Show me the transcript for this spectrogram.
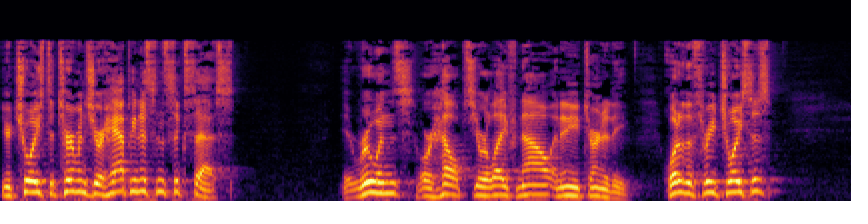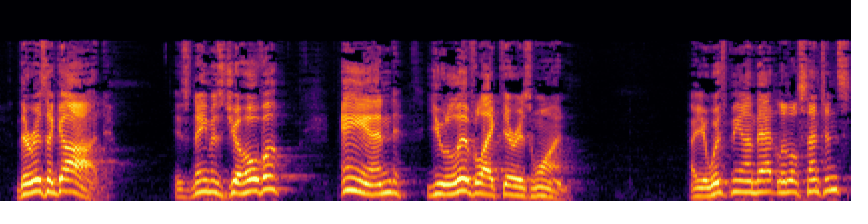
Your choice determines your happiness and success. It ruins or helps your life now and in eternity. What are the three choices? There is a God. His name is Jehovah and you live like there is one. Are you with me on that little sentence?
